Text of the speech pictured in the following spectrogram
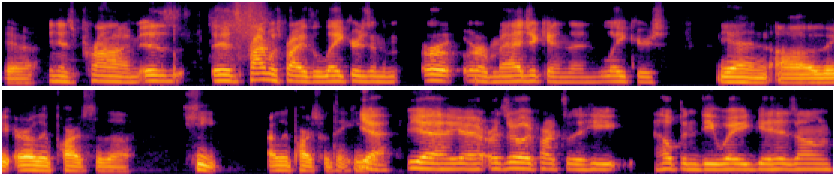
yeah in his prime. Is his prime was probably the Lakers and the or, or Magic and then Lakers. Yeah, and uh, the early parts of the Heat, early parts with the Heat. Yeah, yeah, yeah. Or his early parts of the Heat, helping D Wade get his own.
